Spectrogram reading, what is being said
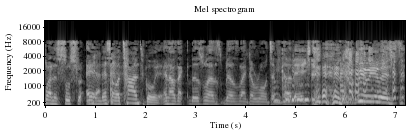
this one is so strong. And Yeah. that's our time to go in. And I was like, this one smells like a rotten cabbage. and we, we were just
